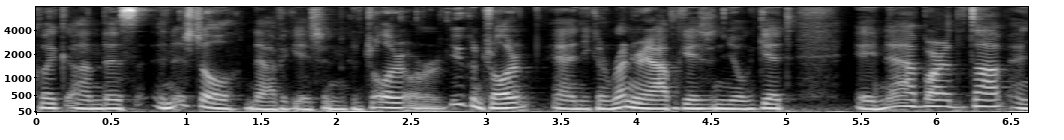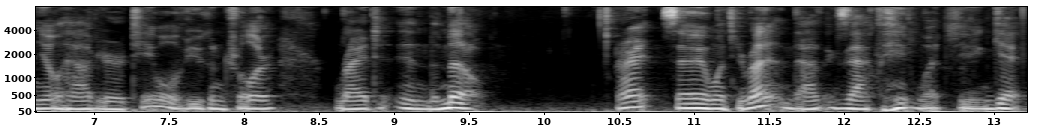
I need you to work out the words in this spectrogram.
click on this initial navigation controller or view controller and you can run your application. You'll get a nav bar at the top and you'll have your table view controller right in the middle. All right, so once you run it, that's exactly what you get.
